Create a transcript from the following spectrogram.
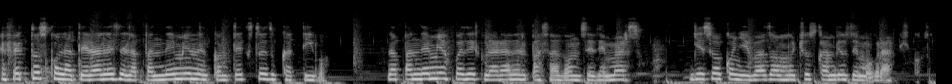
Efectos colaterales de la pandemia en el contexto educativo. La pandemia fue declarada el pasado 11 de marzo y eso ha conllevado a muchos cambios demográficos.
